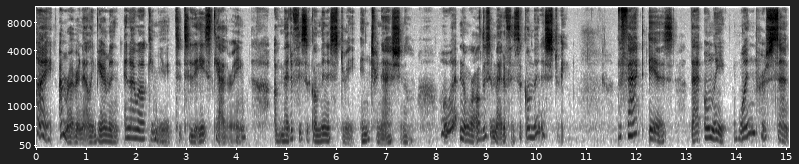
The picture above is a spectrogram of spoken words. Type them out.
Hi, I'm Reverend Ellie Bierman, and I welcome you to today's gathering of Metaphysical Ministry International. Well, what in the world is a metaphysical ministry? The fact is that only 1%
